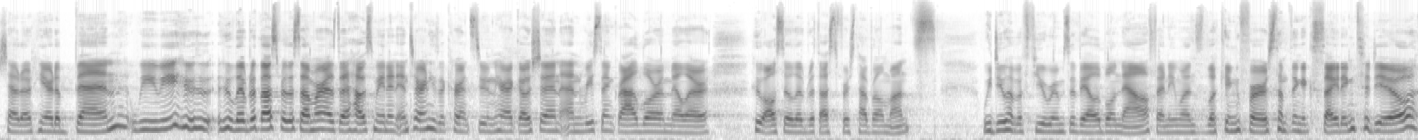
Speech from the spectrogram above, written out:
Shout out here to Ben Wee who, who lived with us for the summer as a housemaid and intern. He's a current student here at Goshen, and recent grad Laura Miller, who also lived with us for several months. We do have a few rooms available now if anyone's looking for something exciting to do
